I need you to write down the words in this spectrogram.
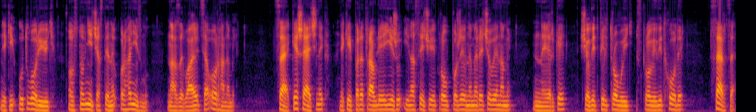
які утворюють основні частини організму, називаються органами. Це кишечник, який перетравлює їжу і насичує кров поживними речовинами, нирки, що відфільтровують з крові відходи, серце,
